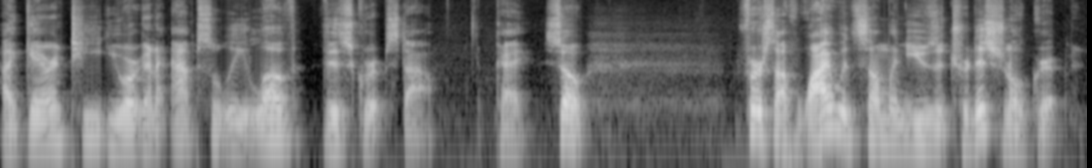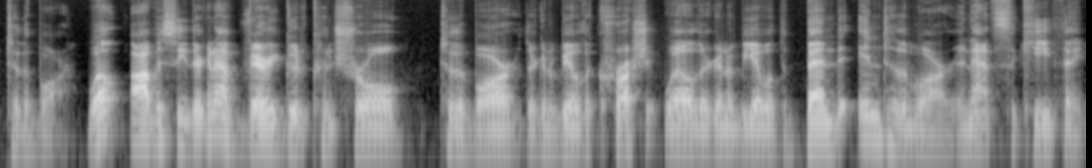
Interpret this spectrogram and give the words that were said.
I guarantee you are going to absolutely love this grip style. Okay, so first off, why would someone use a traditional grip to the bar? Well, obviously, they're going to have very good control to the bar. They're going to be able to crush it well. They're going to be able to bend into the bar, and that's the key thing.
